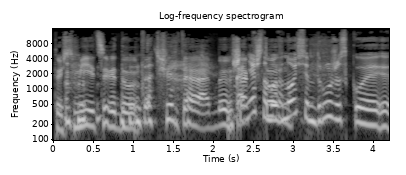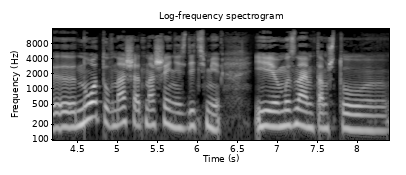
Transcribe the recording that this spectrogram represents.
То есть имеется в виду... Конечно, мы вносим дружескую э, ноту в наши отношения с детьми. И мы знаем там, что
